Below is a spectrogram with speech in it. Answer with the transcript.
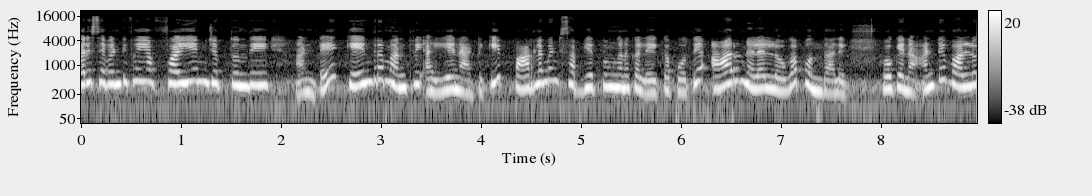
మరి సెవెంటీ ఫైవ్ ఆఫ్ ఫైవ్ ఏం చెప్తుంది? అంటే కేంద్ర మంత్రి అయ్యే నాటికి పార్లమెంట్ సభ్యత్వం కనుక లేకపోతే ఆరు నెలల్లోగా పొందాలి. ఓకేనా? అంటే వాళ్ళు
